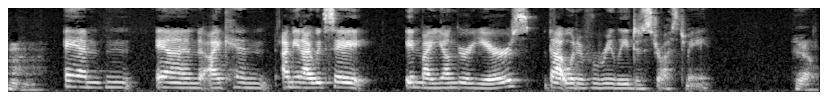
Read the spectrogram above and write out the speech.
hmm and and I can I mean I would say in my younger years that would have really distressed me Yeah.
